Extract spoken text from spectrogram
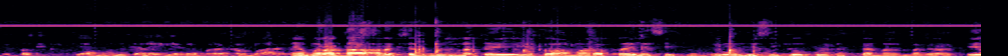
विपक्ष की क्या भूमिका रहेगी अगर मराठा को नहीं, आरक्षण मराठा आरक्षण मिलना चाहिए ये तो हमारा पहले से ओबीसी को कोई धक्का न लगा के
